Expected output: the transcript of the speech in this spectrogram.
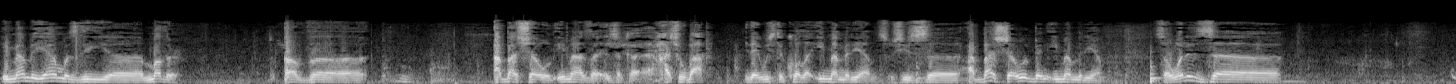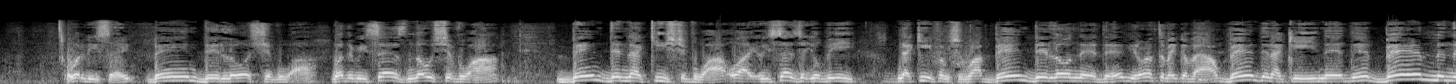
Ima Miriam was the uh, mother of uh, Abbas Shaul. Imam is, a, is a. They used to call her Ima Miriam. So she's uh, Abbas Shaul ben Ima Miriam. So what is uh, what did he say? Ben de lo shivua. Whether he says no shivua, ben de naki shivua, or he says that you'll be naki from shivua. Ben de lo neder. You don't have to make a vow. Ben de naki neder. Ben min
